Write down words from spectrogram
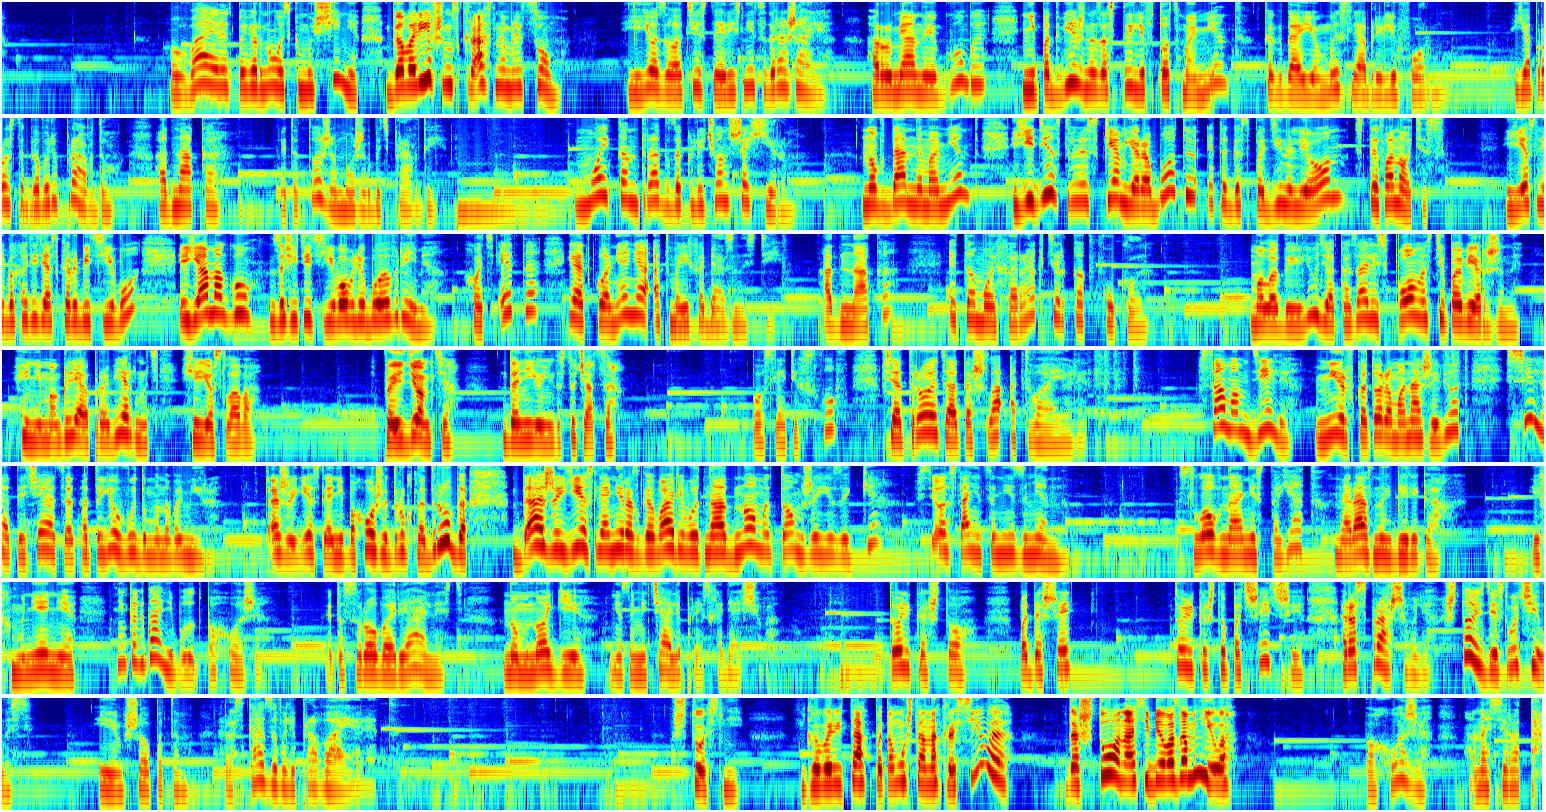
Вайолет повернулась к мужчине, говорившим с красным лицом. Ее золотистые ресницы дрожали, а румяные губы неподвижно застыли в тот момент, когда ее мысли обрели форму. Я просто говорю правду, однако это тоже может быть правдой. Мой контракт заключен с Шахиром, но в данный момент единственный, с кем я работаю, это господин Леон Стефанотис. Если вы хотите оскорбить его, я могу защитить его в любое время, хоть это и отклонение от моих обязанностей. Однако, это мой характер как куклы. Молодые люди оказались полностью повержены и не могли опровергнуть ее слова. «Пойдемте, до нее не достучаться». После этих слов вся троица отошла от Вайолет. В самом деле, мир, в котором она живет, сильно отличается от ее выдуманного мира. Даже если они похожи друг на друга, даже если они разговаривают на одном и том же языке, все останется неизменным. Словно они стоят на разных берегах. Их мнения никогда не будут похожи. Это суровая реальность, но многие не замечали происходящего. Только что подошедшие, только что подшедшие расспрашивали, что здесь случилось. И им шепотом рассказывали про Вайолет. Что с ней? Говорит так, потому что она красивая? Да что она о себе возомнила? Похоже, она сирота.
